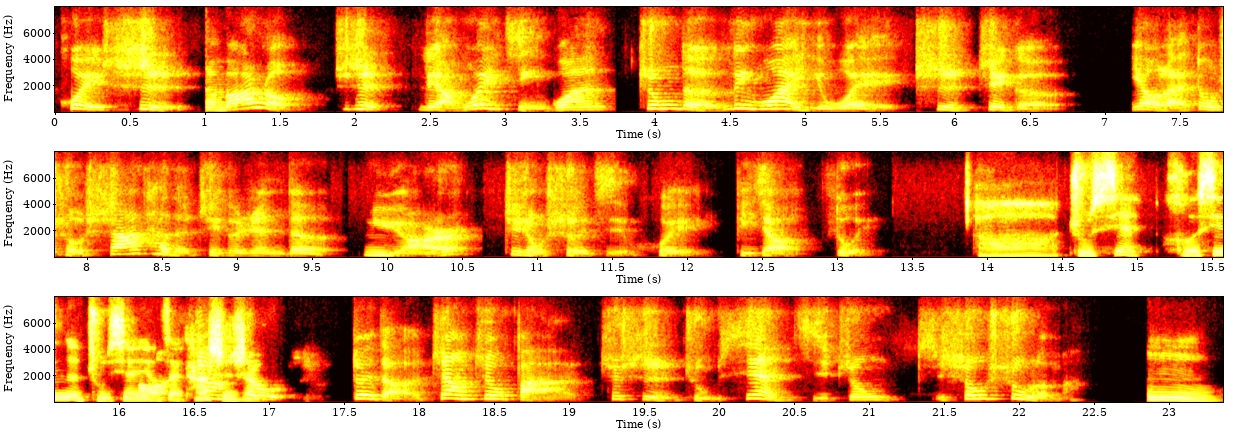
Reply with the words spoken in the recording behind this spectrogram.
会是 Navarro，就是两位警官中的另外一位是这个要来动手杀他的这个人的女儿，这种设计会比较对。啊，主线核心的主线要在他身上，对的，这样就把就是主线集中收束了嘛。嗯，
